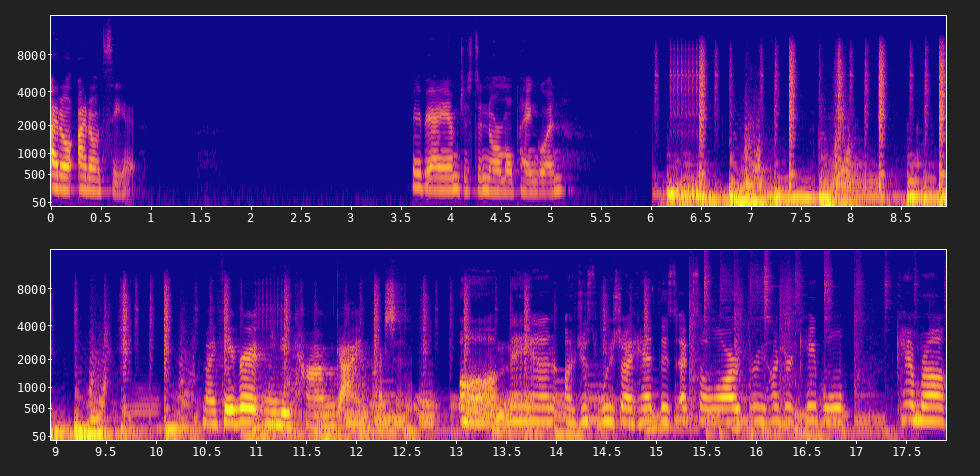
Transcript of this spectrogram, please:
I don't I don't see it. Maybe I am just a normal penguin. My favorite MediaCom guy impression. Oh man, I just wish I had this XLR 300 cable camera.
